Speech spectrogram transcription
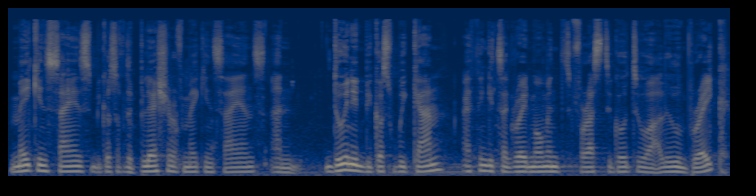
making science because of the pleasure of making science and doing it because we can, I think it's a great moment for us to go to a little break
